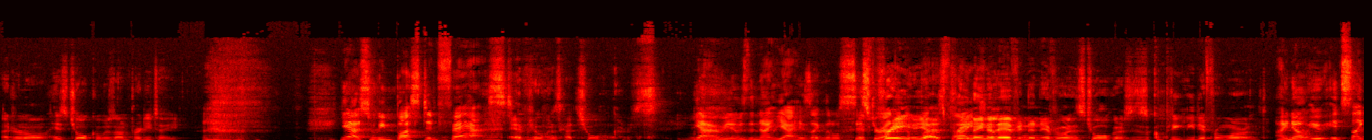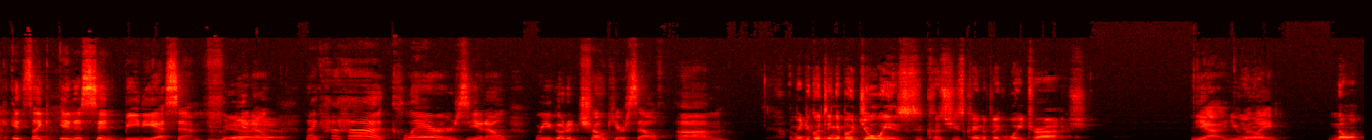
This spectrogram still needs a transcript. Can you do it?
I don't know. His choker was on pretty tight. Yeah, so he busted fast. Everyone's got chokers. Yeah, I mean, it was the night. Yeah, his like little It's sister. had, pre, like, yeah, it's pre 9/11, and everyone has chokers. It's a completely different world. I know. It, it's like it's like innocent BDSM. Yeah, you know, yeah. like haha, Claire's. You know, where you go to choke yourself. Um, I mean, the good thing about Joey is because she's kind of like white trash. yeah, you know, relate. No.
